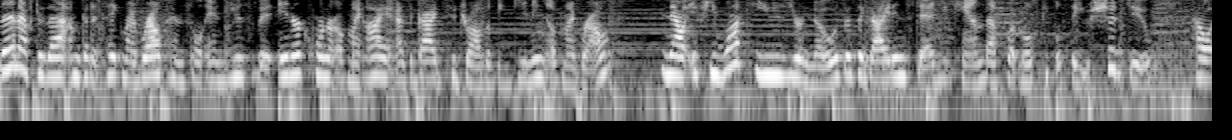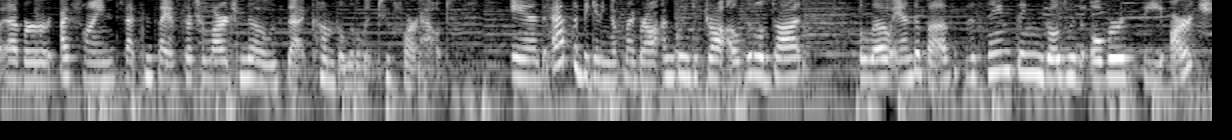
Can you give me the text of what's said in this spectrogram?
Then after that, I'm gonna take my brow pencil and use the inner corner of my eye as a guide to draw the beginning of my brow. Now, if you want to use your nose as a guide instead, you can. That's what most people say you should do. However, I find that since I have such a large nose, that comes a little bit too far out. And at the beginning of my brow, I'm going to draw a little dot below and above. The same thing goes with over the arch.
